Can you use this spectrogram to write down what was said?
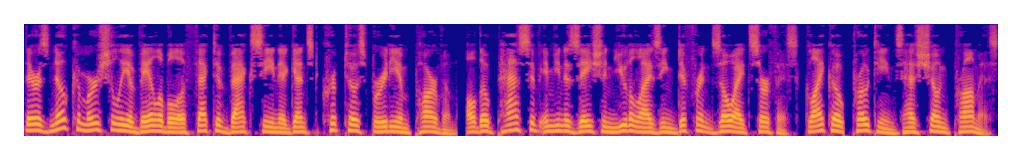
There is no commercially available effective vaccine against Cryptosporidium parvum, although passive immunization utilizing different zoite surface glyco proteins has shown promise.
